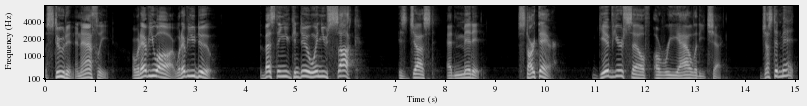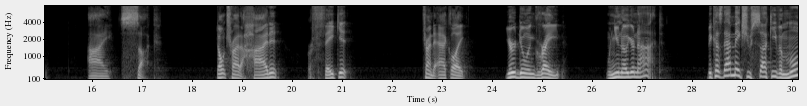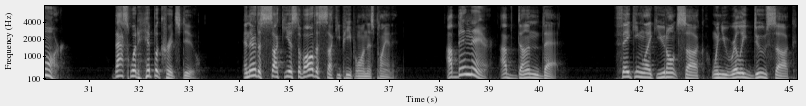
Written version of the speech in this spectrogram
a student, an athlete, or whatever you are, whatever you do, the best thing you can do when you suck is just admit it. Start there. Give yourself a reality check. Just admit, I suck. Don't try to hide it or fake it. Trying to act like you're doing great when you know you're not. Because that makes you suck even more. That's what hypocrites do. And they're the suckiest of all the sucky people on this planet. I've been there, I've done that. Faking like you don't suck when you really do suck,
